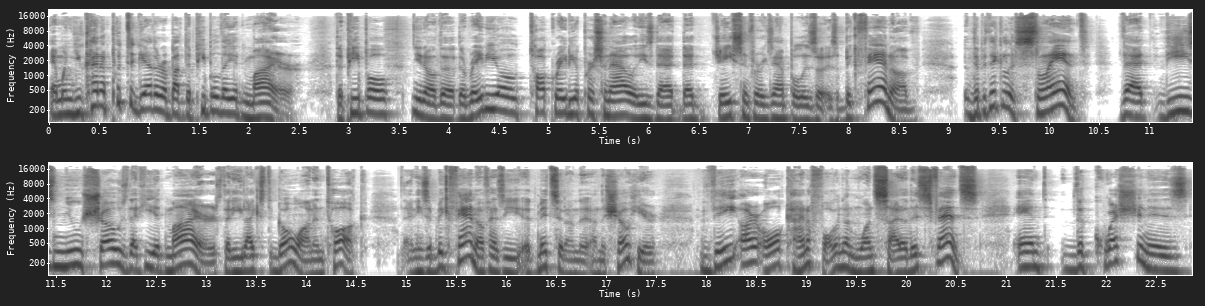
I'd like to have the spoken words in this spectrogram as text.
And when you kind of put together about the people they admire, the people, you know, the, the radio, talk radio personalities that, that Jason, for example, is a, is a big fan of, the particular slant that these new shows that he admires, that he likes to go on and talk, and he's a big fan of, as he admits it on the on the show here, they are all kind of falling on one side of this fence. And the question is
